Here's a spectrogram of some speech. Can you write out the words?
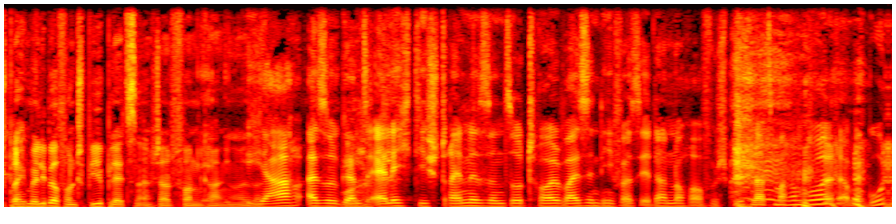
Sprechen wir lieber von Spielplätzen anstatt von Krankenhäusern. Ja, also ganz Boah. ehrlich, die Strände sind so toll, weiß ich nicht, was ihr dann noch auf dem Spielplatz machen wollt, aber gut.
